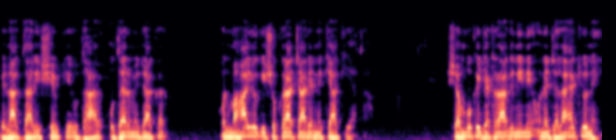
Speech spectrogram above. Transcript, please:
पिनाकधारी शिव के उधार, उधर में जाकर उन महायोगी शुक्राचार्य ने क्या किया था? शंभु की जठराग्नि ने उन्हें जलाया क्यों नहीं?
